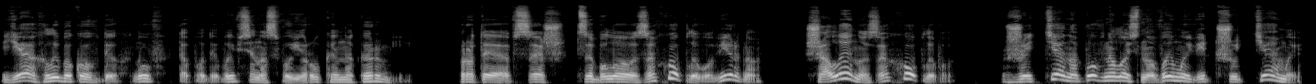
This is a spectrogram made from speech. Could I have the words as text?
Я глибоко вдихнув та подивився на свої руки на кермі. Проте все ж це було захопливо, вірно, шалено захопливо. Життя наповнилось новими відчуттями,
